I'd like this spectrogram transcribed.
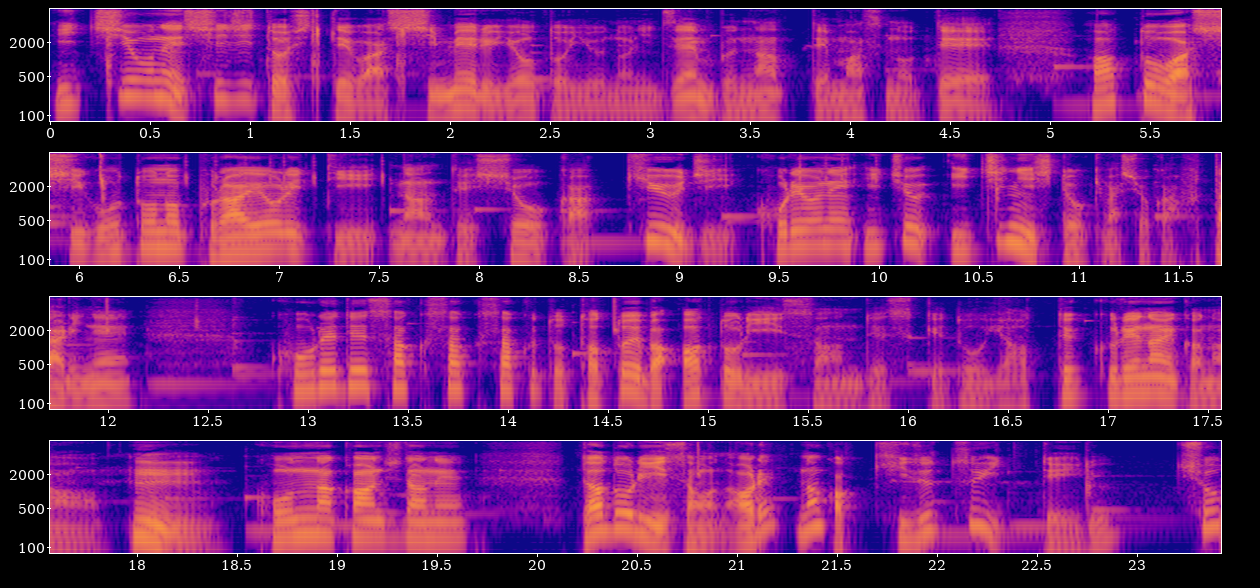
一応ね、指示としては閉めるよというのに全部なってますので、あとは仕事のプライオリティなんでしょうか。9時。これをね、一応1にしておきましょうか。2人ね。これでサクサクサクと、例えばアトリーさんですけど、やってくれないかなうん。こんな感じだね。ダドリーさんは、あれ？なんか傷ついている？ちょっ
